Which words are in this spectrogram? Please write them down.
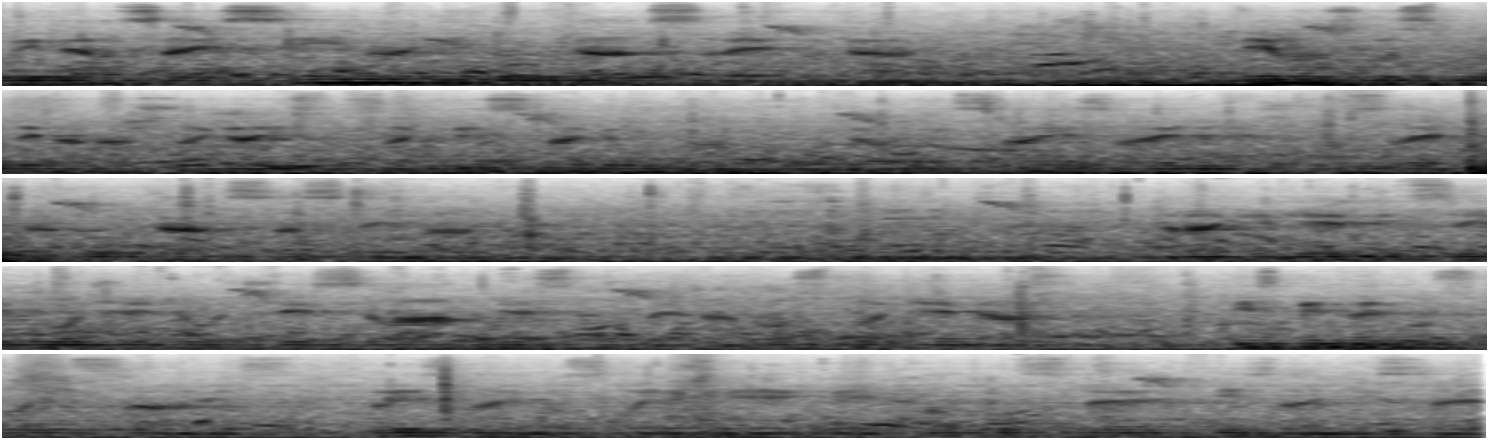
U ime Otca i Sina i Duha Svetoga. Milost Gospodina našega Isusa Krista, ljubav Boga Otca i zajedništvo Svetoga Duha sa svima. Dragi vjernici, vođenju oči slavlje spomena Gospodnjega, ispitajmo svoju savjest, priznajmo svoje grijehe i propuste i za njih se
